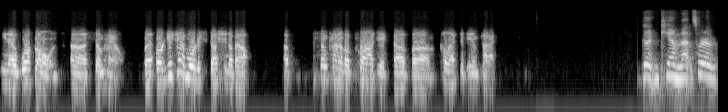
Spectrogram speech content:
you know, work on uh, somehow, but or just have more discussion about some kind of a project of um, collective impact. Good, Kim. That sort of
